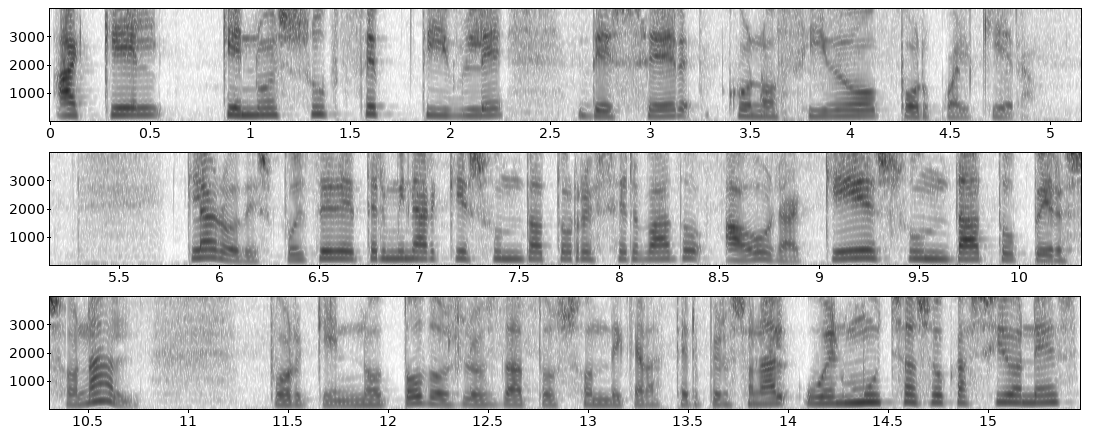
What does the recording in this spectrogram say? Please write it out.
aquel que no es susceptible de ser conocido por cualquiera. Claro, después de determinar qué es un dato reservado, ahora, ¿qué es un dato personal? porque no todos los datos son de carácter personal o en muchas ocasiones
